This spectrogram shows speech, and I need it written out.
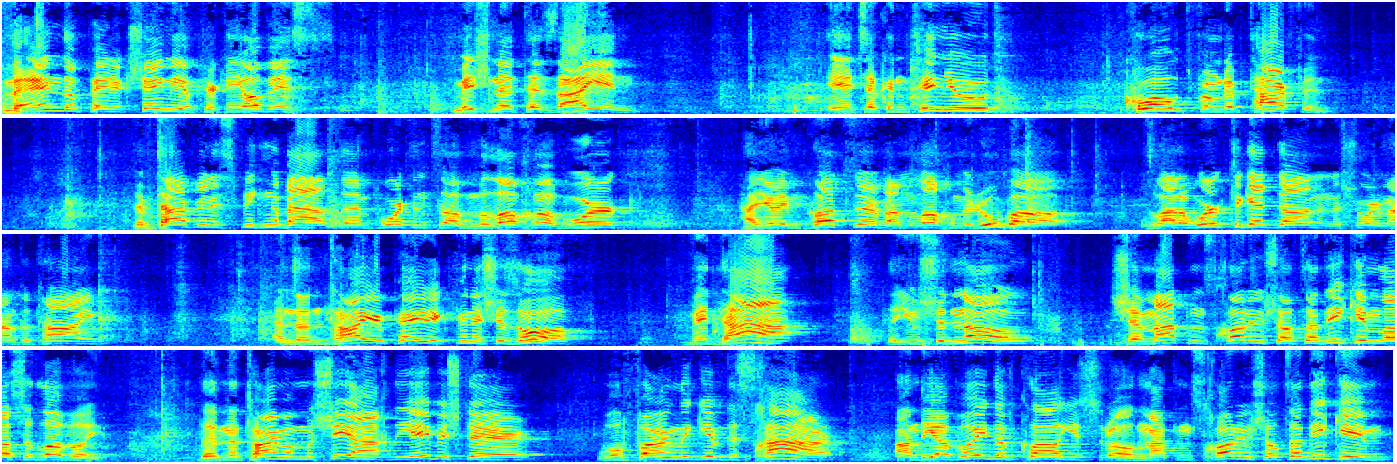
The end of Perek Sheni of Pirkei Avos, Mishnah Tezayin. It's a continued quote from Reb Tarfon. Reb Tarfon is speaking about the importance of melacha of work. Hayoim kotzer v'melacha meruba. There's a lot of work to get done in a short amount of time. And the entire Perek finishes off Vida, that you should know Shematan Schorin Shal Tzadikim Lasad Lavoi. That in the time of Mashiach, the Eibishter will finally give the schar on the avoid of Klal Yisrael. Matan Schorin Shal Tzadikim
